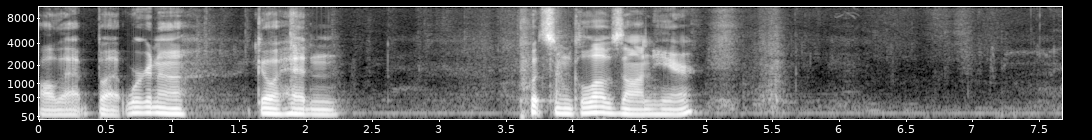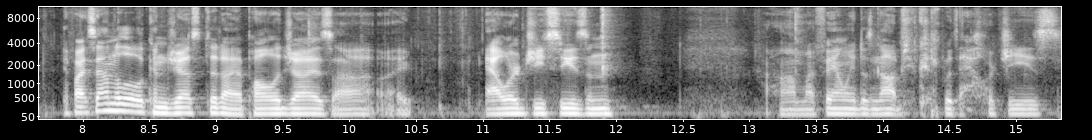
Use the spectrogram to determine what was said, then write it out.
all that. But we're going to go ahead and put some gloves on here. If I sound a little congested, I apologize. Uh, I, allergy season. Uh, my family does not do good with allergies.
